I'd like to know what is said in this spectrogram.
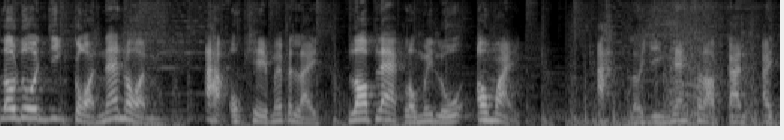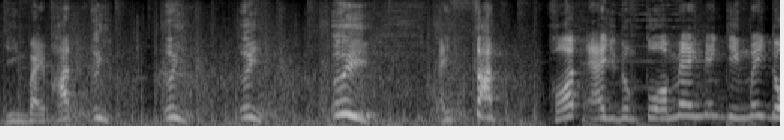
เราโดนยิงก่อนแน่นอนอะโอเคไม่เป็นไร รอบแรกเราไม่รู้เอาใหม่อะเรายิงแม่งสลับกันอะยิงใบพัดเอ้ยเอ้ยเอ้ยเอ้ยไอสัตว์คอสแอร์อยู่ตรงตัวแม่งแม่งยิงไม่โด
